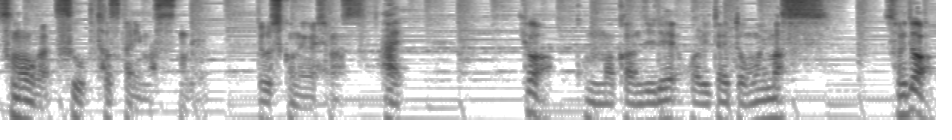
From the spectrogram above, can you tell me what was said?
その方がすごく助かりますので、よろしくお願いします。はい。今日はこんな感じで終わりたいと思います。それでは、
